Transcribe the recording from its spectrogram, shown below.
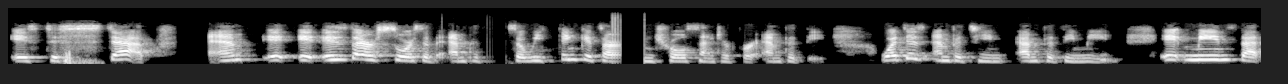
is to step em- it, it is our source of empathy. So we think it's our control center for empathy. What does empathy empathy mean? It means that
